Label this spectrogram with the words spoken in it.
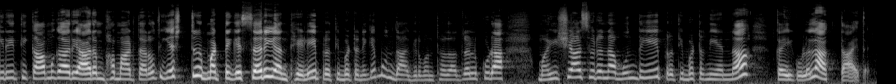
ಈ ರೀತಿ ಕಾಮಗಾರಿ ಆರಂಭ ಮಾಡ್ತಾ ಇರೋದು ಎಷ್ಟು ಮಟ್ಟಿಗೆ ಸರಿ ಅಂತ ಹೇಳಿ ಪ್ರತಿಭಟನೆಗೆ ಮುಂದಾಗಿರುವಂಥದ್ದು. ಅದರಲ್ಲೂ ಕೂಡ ಮಹಿಷಾಸುರನ ಮುಂದೆಯೇ ಪ್ರತಿಭಟನೆಯನ್ನು ಕೈಗೊಳ್ಳಲಾಗ್ತಾ ಇದೆ.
